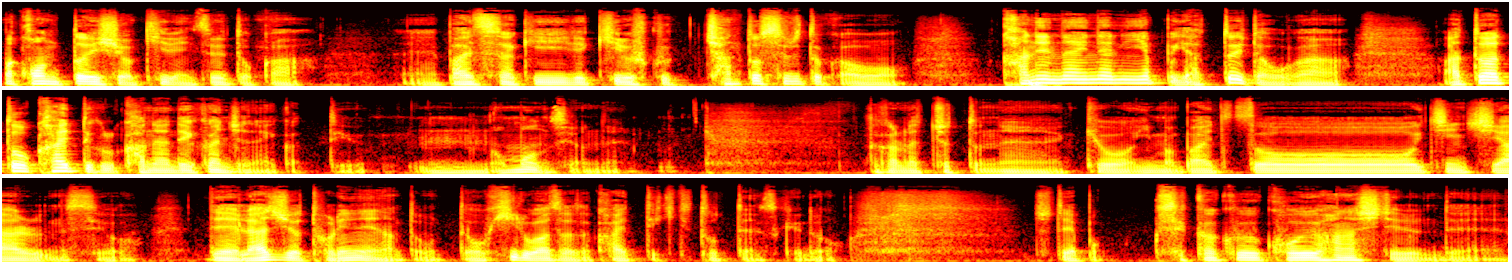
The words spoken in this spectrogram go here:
まあ、コント衣装をきれいにするとか、えー、バイト先で着る服ちゃんとするとかを、金ないなりにやっぱやっといた方が、後々帰ってくる金はでかいんじゃないかっていう、うん、思うんですよね。だからちょっとね、今日今バイト一日あるんですよ。で、ラジオ撮れねえなと思ってお昼わざわざ帰ってきて撮ってんですけど、ちょっとやっぱせっかくこういう話してるんで、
